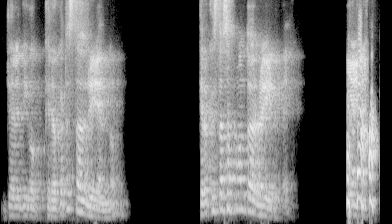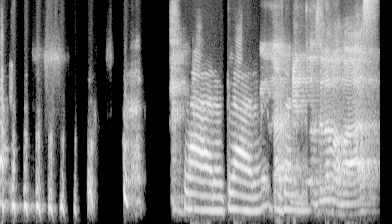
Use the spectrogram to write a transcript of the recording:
yo les digo, creo que te estás riendo. Creo que estás a punto de reírte. claro, claro. Entonces las mamás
